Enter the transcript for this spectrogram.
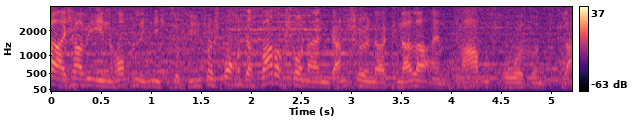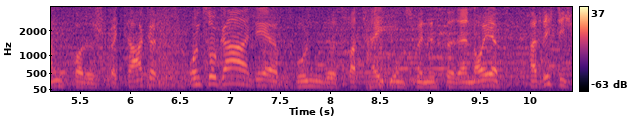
Ja, ich habe Ihnen hoffentlich nicht zu viel versprochen. Das war doch schon ein ganz schöner Knaller, ein farbenfrohes und klangvolles Spektakel. Und sogar der Bundesverteidigungsminister, der Neue, hat richtig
